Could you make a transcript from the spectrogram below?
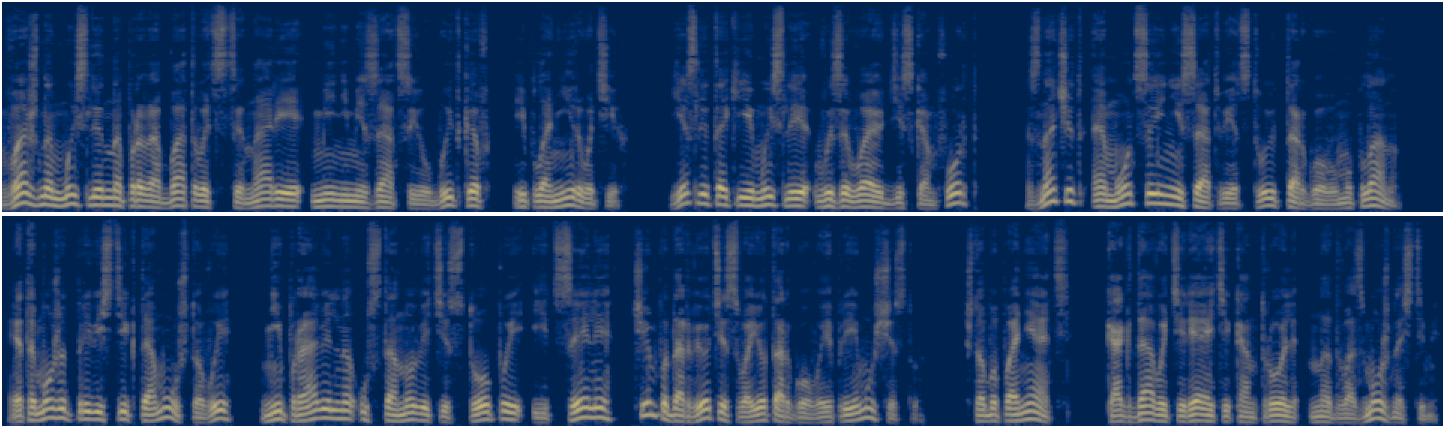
Важно мысленно прорабатывать сценарии минимизации убытков и планировать их. Если такие мысли вызывают дискомфорт, значит эмоции не соответствуют торговому плану. Это может привести к тому, что вы неправильно установите стопы и цели, чем подорвете свое торговое преимущество. Чтобы понять, Когда вы теряете контроль над возможностями,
